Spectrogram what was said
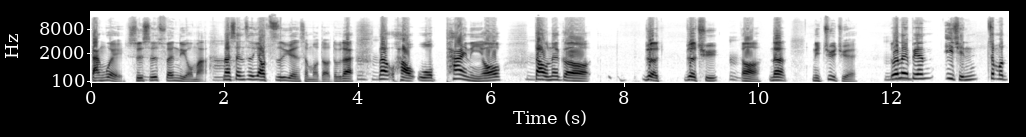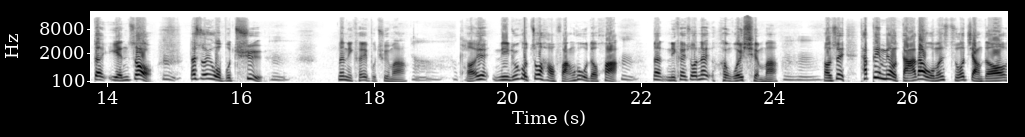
单位实施分流嘛，嗯、那甚至要支援什么的，对不对？嗯、那好，我派你哦到那个热热区哦，那你拒绝，如果那边疫情这么的严重，嗯，那所以我不去，嗯，那你可以不去吗？哦，OK，哦，因为你如果做好防护的话，嗯。那你可以说那很危险吗？嗯哼，哦，所以它并没有达到我们所讲的哦，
